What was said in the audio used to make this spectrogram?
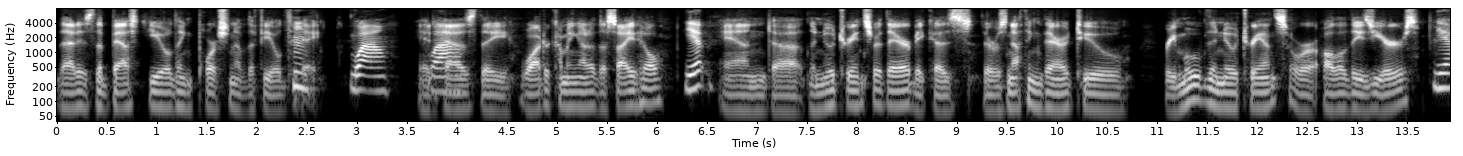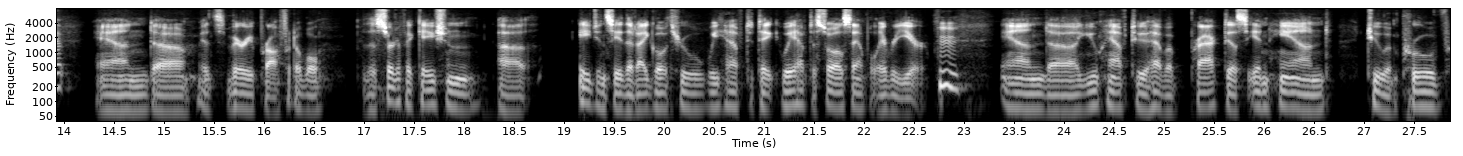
That is the best yielding portion of the field today. Wow. It Wow. has the water coming out of the side hill, Yep. and uh, the nutrients are there because there was nothing there to remove the nutrients over all of these years, Yep. and uh, it's very profitable. The certification uh, agency that I go through, we have to take we have to soil sample every year, and uh, you have to have a practice in hand to improve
